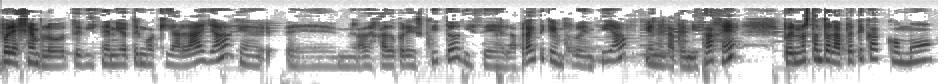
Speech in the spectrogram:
Por ejemplo, te dicen, yo tengo aquí a Laia, que eh, me lo ha dejado por escrito, dice, la práctica influencia en el aprendizaje, pero no es tanto la práctica como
